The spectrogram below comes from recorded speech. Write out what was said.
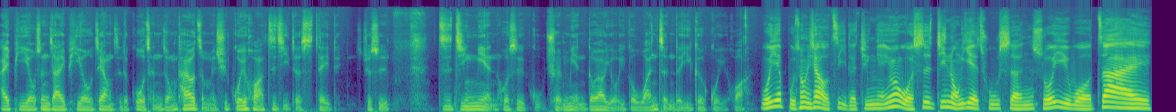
IPO 甚至 IPO 这样子的过程中，他要怎么去规划自己的 state，就是。资金面或是股权面都要有一个完整的一个规划。我也补充一下我自己的经验，因为我是金融业出身，所以我在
